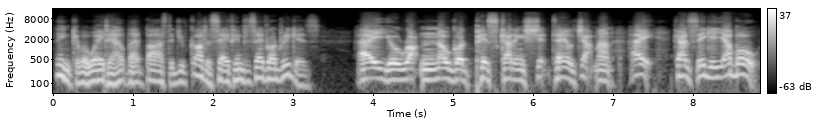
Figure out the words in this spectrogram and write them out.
Think of a way to help that bastard. You've got to save him to save Rodriguez. Hey, you rotten, no-good, piss-cutting, shit-tailed chapman! Hey, Kasigi Yabu!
